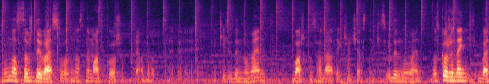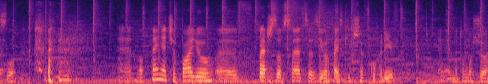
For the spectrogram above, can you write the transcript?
Тому в нас завжди весело. У нас нема такого, щоб прямо от е, якийсь один момент. Важко згадати, якщо чесно, якийсь один момент. У нас кожен день весело. Е, Натхнення черпаю е, перш за все це з європейських шеф-кухарів, Е, тому що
